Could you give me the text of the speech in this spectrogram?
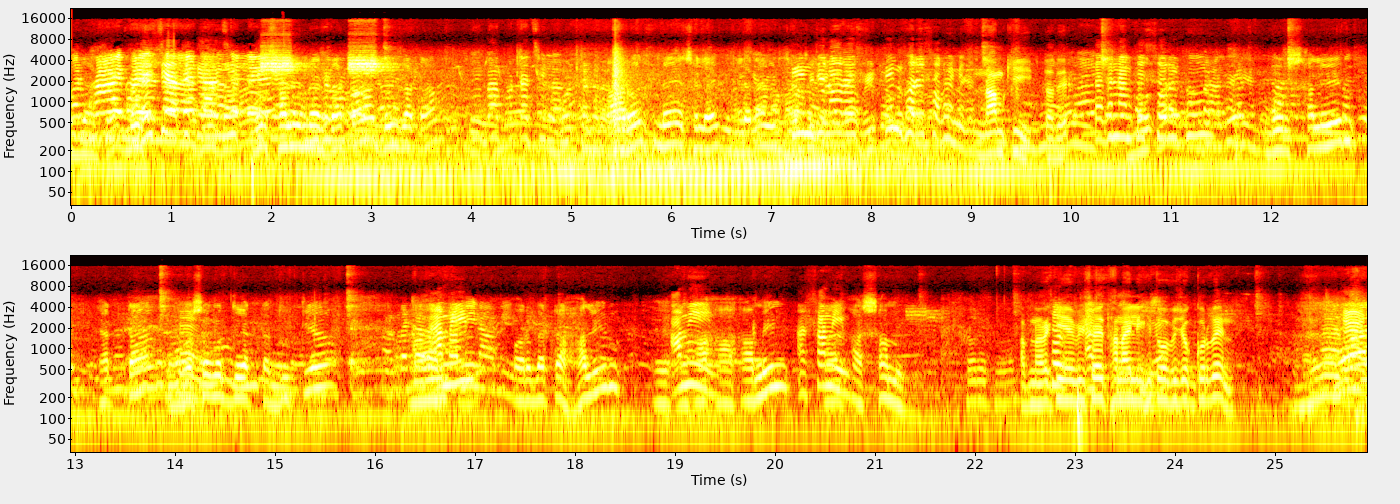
ওর সালিমের বেটা দুই বেটা। আর ওই মেয়ে ছেলে তিন ঘরে সবাই মিলে নাম কি তাদের? তাদের নাম তো শরীফুল। ওর সালিম একটা একটা দ্বিতীয়। আমিন। ওর বেটা হালিম এ, আমিন। আ- আ- আমিন আর শামীম। আপনারা কি এ বিষয়ে থানায় লিখিত অভিযোগ করবেন? হ্যাঁ।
